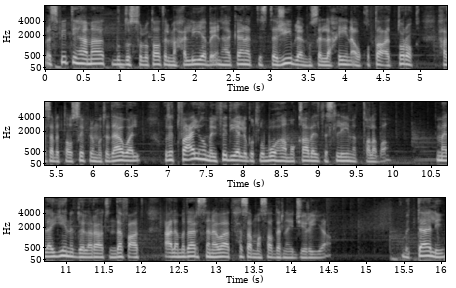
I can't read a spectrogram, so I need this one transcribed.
بس في اتهامات ضد السلطات المحلية بأنها كانت تستجيب للمسلحين أو قطاع الطرق حسب التوصيف المتداول وتدفع لهم الفدية اللي بيطلبوها مقابل تسليم الطلبة. ملايين الدولارات اندفعت على مدار سنوات حسب مصادر نيجيرية. وبالتالي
